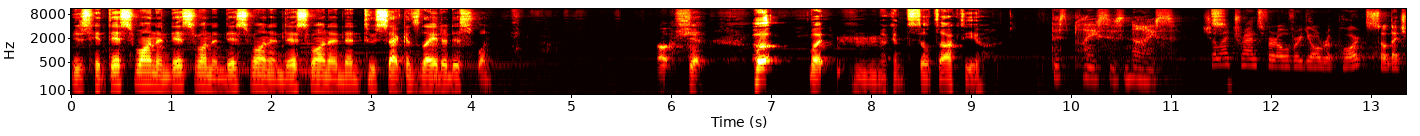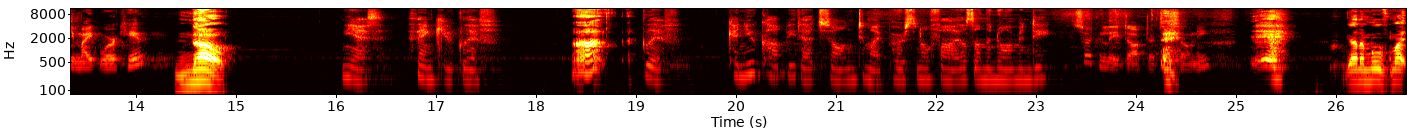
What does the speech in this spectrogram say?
You just hit this one and this one and this one and this one and then two seconds later this one. Oh shit. Huh. But hmm, I can still talk to you. This place is nice. Shall I transfer over your reports so that you might work here? No. Yes, thank you, Glyph. Ah. Glyph, can you copy that song to my personal files on the Normandy? Certainly, Dr. T'Soni. Eh. Gotta move my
